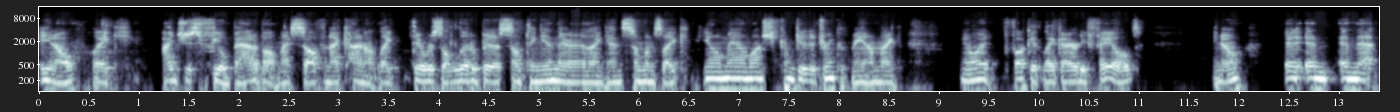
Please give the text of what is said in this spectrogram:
you know like i just feel bad about myself and i kind of like there was a little bit of something in there like and someone's like you know man why don't you come get a drink with me? And i'm like you know what? Fuck it. Like i already failed. You know? And and and that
